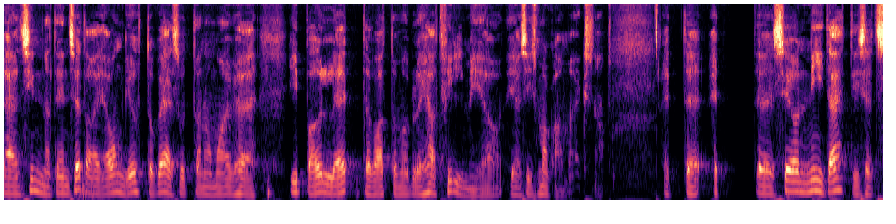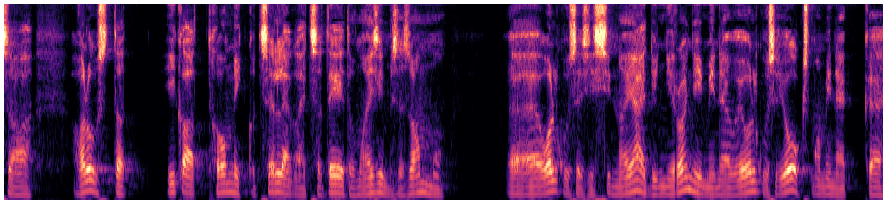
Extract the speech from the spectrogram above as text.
lähen sinna, teen seda ja ongi õhtu käes, võtan oma ühe IPA õlle ette, vaatan võib-olla head filmi ja, ja siis magama, eks noh. et, et see on nii tähtis, et sa alustad igat hommikut sellega, et sa teed oma esimese sammu olgu see siis sinna jäätünni ronimine või olgu see jooksma minek äh,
